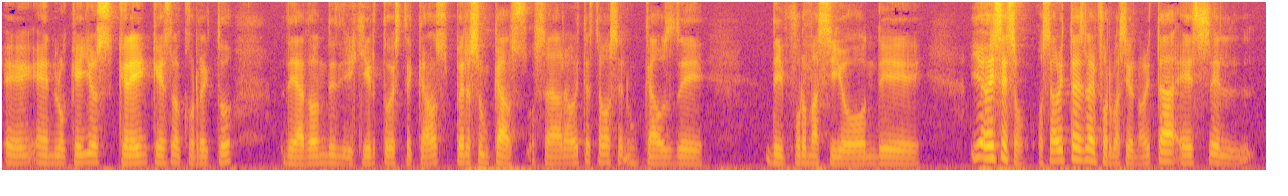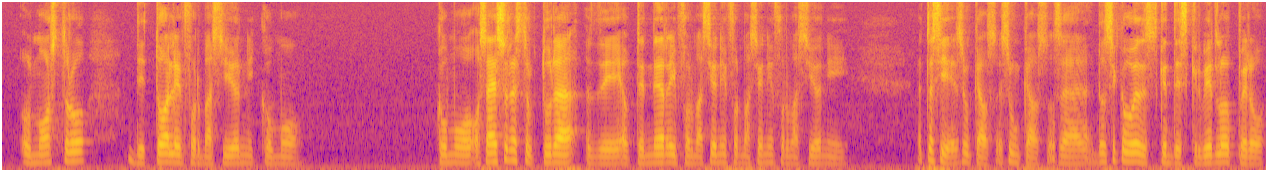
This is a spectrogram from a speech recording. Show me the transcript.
en, lo que ellos creen que es lo correcto de a dónde dirigir todo este caos, pero es un caos, o sea, ahorita estamos en un caos de, de información, de... Y es eso, o sea, ahorita es la información, ahorita es el, monstruo de toda la información y cómo, cómo, o sea, es una estructura de obtener información, información, información y entonces sí, es un caos, es un caos. O sea, no sé cómo describirlo, pero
